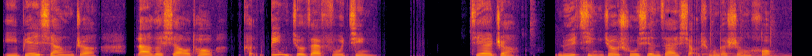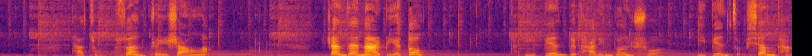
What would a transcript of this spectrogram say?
一边想着那个小偷肯定就在附近。接着，女警就出现在小熊的身后，她总算追上了。站在那儿别动！他一边对帕丁顿说，一边走向他。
